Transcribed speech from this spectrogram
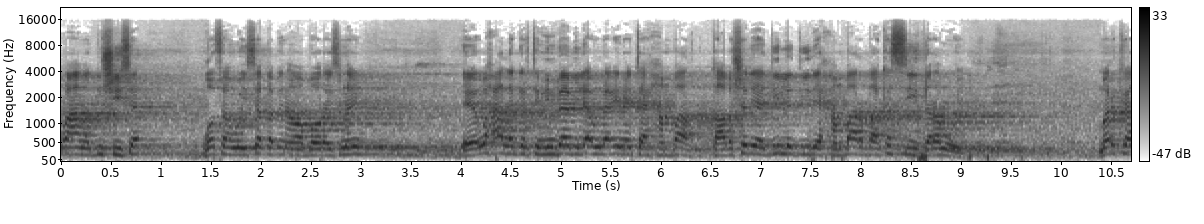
qur'aana dushiisa. Qof aan weyse qabin ama booraysnayn waxaa la gartay min baabil awlaa inay tahay xambaar. Taabashadii haddii la diiday xambaar baa ka sii daran wey marka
